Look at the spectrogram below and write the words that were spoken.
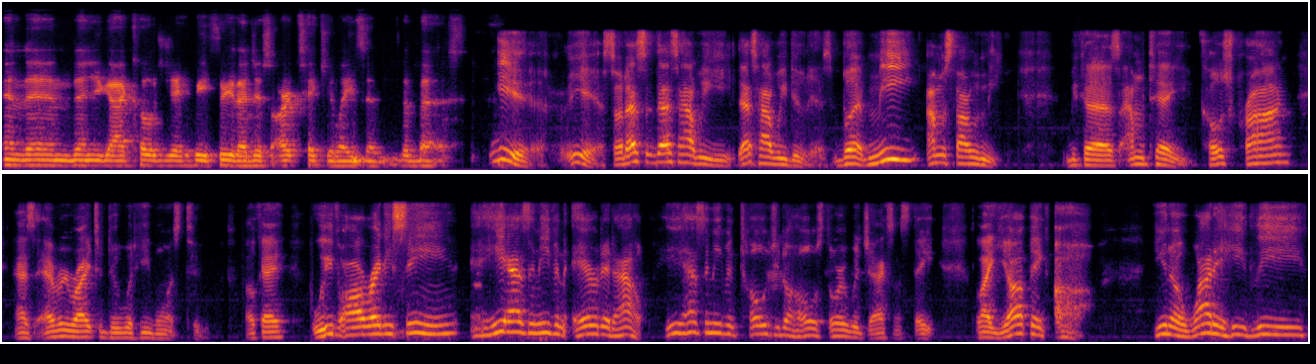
And then then you got Coach JP3 that just articulates it the best. Yeah, yeah. So that's that's how we that's how we do this. But me, I'm gonna start with me because I'm gonna tell you, Coach Prime has every right to do what he wants to. Okay, we've already seen, and he hasn't even aired it out. He hasn't even told you the whole story with Jackson State. Like y'all think, oh, you know, why did he leave?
